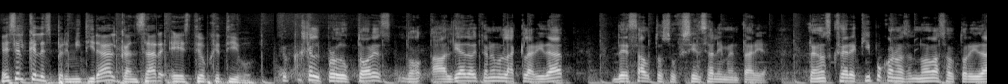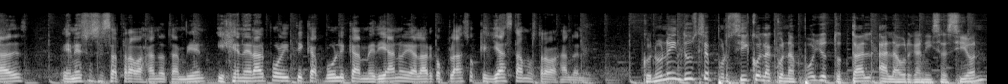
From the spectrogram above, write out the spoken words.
es el que les permitirá alcanzar este objetivo. Yo creo que el productor es, al día de hoy tenemos la claridad de esa autosuficiencia alimentaria. Tenemos que ser equipo con las nuevas autoridades, en eso se está trabajando también, y generar política pública a mediano y a largo plazo, que ya estamos trabajando en ello. Con una industria porcícola con apoyo total a la organización.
